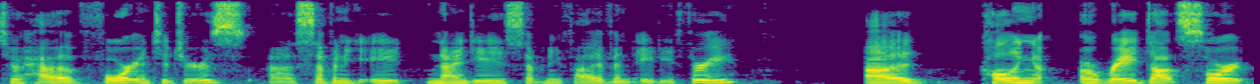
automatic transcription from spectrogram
to have four integers, uh, 78, 90, 75, and 83, uh, calling array.sort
